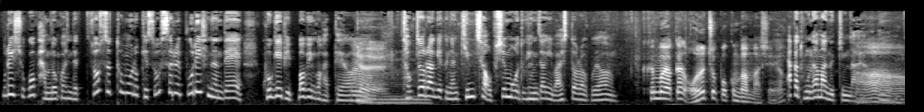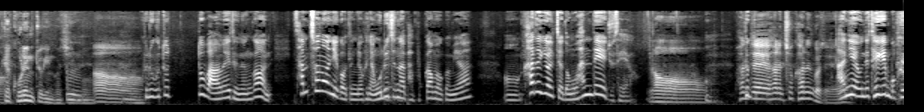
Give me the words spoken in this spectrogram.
뿌리시고 밥 넣고 하시는데 소스 통으로 이렇게 소스를 뿌리시는데 그게 비법인 것 같아요. 네. 적절하게 그냥 김치 없이 먹어도 굉장히 맛있더라고요. 그 뭐 약간 어느 쪽 볶음밥 맛이에요? 약간 동남아 느낌 나요. 어. 아. 나시고랭 쪽인 거지. 음. 뭐. 어. 그리고 또, 또 마음에 드는 건 3,000원이거든요. 그냥 오리지널 밥 볶아 먹으면. 어, 카드 결제 너무 환대해 주세요. 어. 환대하는 척 하는 거지. 아니에요. 근데 되게 뭐 그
